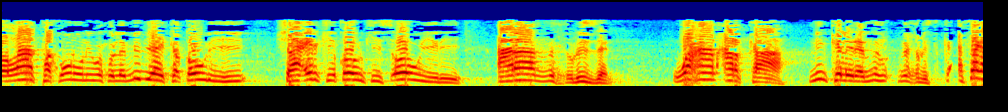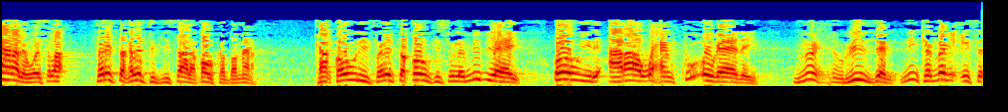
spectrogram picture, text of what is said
oo laa takununi wuxuu la mid yahay ka qowlihi shaacirkii qowlkiisa oo uu yidhi araa muxrizan waxaan arkaa ninka la yidhaha muxris. Isagaana le waa isla faresta laftirkiisa le qowlka dambena ka qowlihi faresta qowlkiisu la mid yahay oo uu yidhi araa waxaan ku ogaaday muxrizan ninka magaciisa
